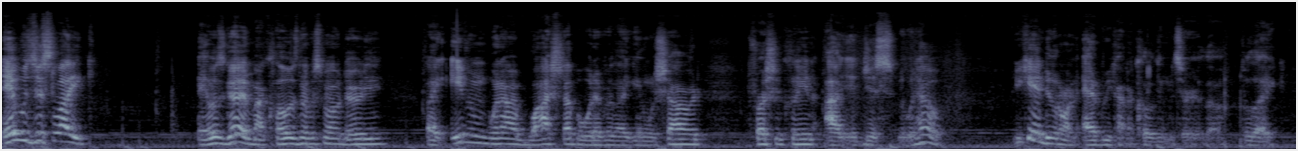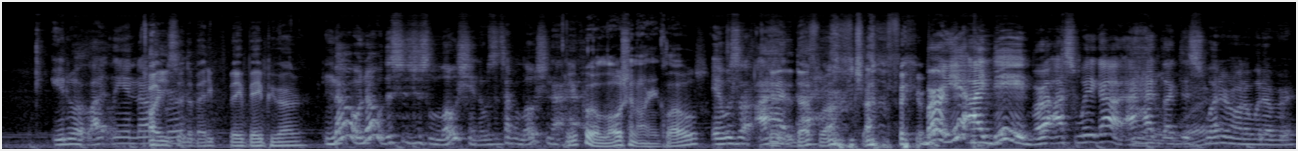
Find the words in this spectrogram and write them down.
it was just like, it was good. My clothes never smelled dirty. Like even when I washed up or whatever, like and was showered, freshly clean, I it just it would help. You can't do it on every kind of clothing material though, but like. You do it lightly enough. Oh, you bruh. said the baby baby, baby powder? No, no, this is just lotion. It was the type of lotion I had. You put a lotion on your clothes? it was. A, I had. That's I, what I'm trying to figure. Bro, out. yeah, I did, bro. I swear to God, I had like this sweater on or whatever,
